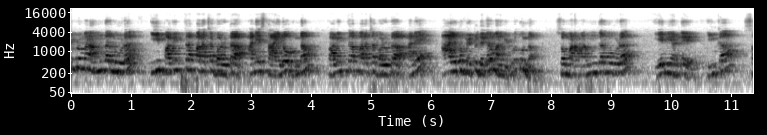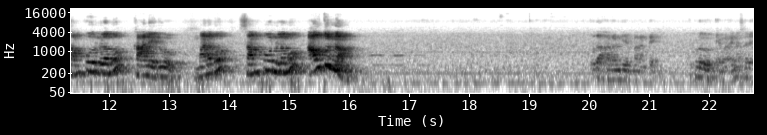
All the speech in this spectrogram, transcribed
ఇప్పుడు మన అందరం కూడా ఈ పవిత్రపరచబడుట అనే స్థాయిలో ఉన్నాం. పవిత్రపరచబడుట అనే ఆ యొక్క మెట్టు దగ్గర మనం ఇప్పుడు ఉన్నాం. సో మనం అందరము కూడా ఏమి అంటే ఇంకా సంపూర్ణులము కాలేదు. మనము సంపూర్ణులము అవుతున్నాం. ఉదాహరణ చెప్పాలంటే ఇప్పుడు ఎవరైనా సరే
